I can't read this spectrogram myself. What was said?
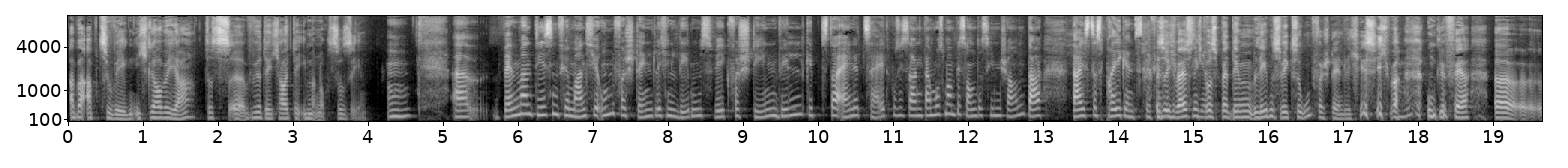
aber abzuwägen. Ich glaube, ja, das äh, würde ich heute immer noch so sehen. Mhm. Äh, wenn man diesen für manche unverständlichen Lebensweg verstehen will, gibt es da eine Zeit, wo Sie sagen, da muss man besonders hinschauen, da, da ist das Prägendste. Für also ich weiß nicht, was bei dem Lebensweg so unverständlich ist. Ich war mhm. ungefähr, äh,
